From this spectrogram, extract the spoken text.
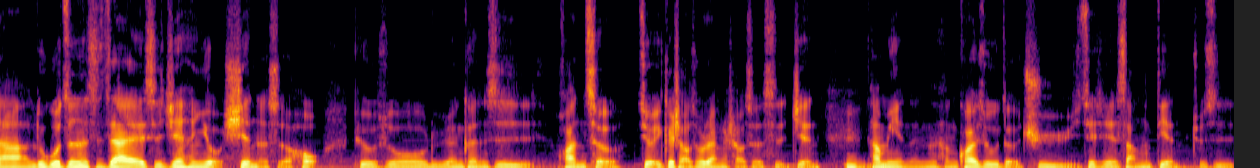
那如果真的是在时间很有限的时候，譬如说旅人可能是换车，只有一个小时、两个小时的时间，嗯他们也能很快速的去这些商店，就是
